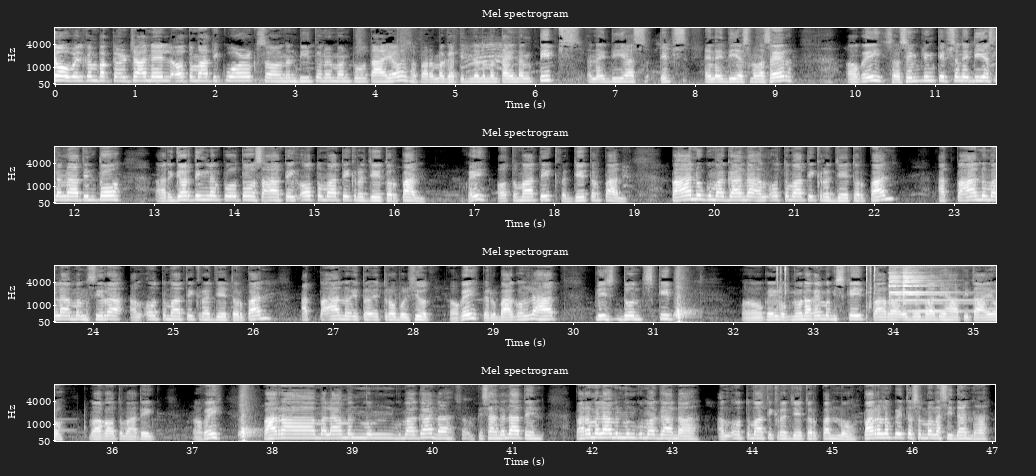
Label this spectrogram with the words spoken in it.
Yo, welcome back to our channel, Automatic Work. So, nandito naman po tayo so para maghatid na naman tayo ng tips and ideas, tips and ideas mga sir. Okay, so simpleng tips and ideas lang natin to. Uh, regarding lang po to sa ating automatic radiator fan. Okay, automatic radiator fan. Paano gumagana ang automatic radiator fan? At paano malamang sira ang automatic radiator fan? At paano ito i-troubleshoot? Okay? Pero bago ang lahat, please don't skip. Okay? Huwag muna kayo mag-escape para everybody happy tayo, mga ka-automatic. Okay? Para malaman mong gumagana, so umpisa na natin, para malaman mong gumagana ang automatic radiator fan mo, para lang po ito sa mga sedan ha.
